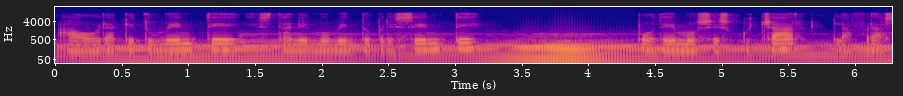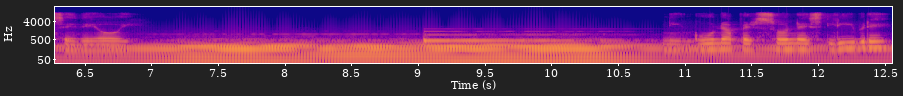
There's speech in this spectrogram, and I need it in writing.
Ahora que tu mente está en el momento presente, podemos escuchar la frase de hoy. Ninguna persona es libre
